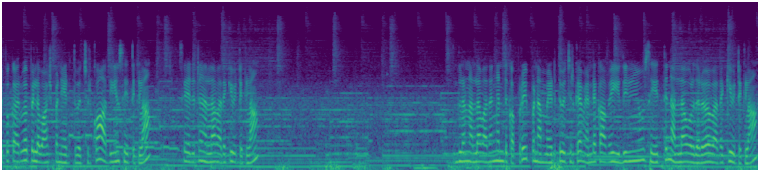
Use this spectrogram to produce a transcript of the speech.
இப்போ கருவேப்பிலை வாஷ் பண்ணி எடுத்து வச்சுருக்கோம். அதையும் சேர்த்துக்கலாம். சேர்த்துட்டு நல்லா வதக்கி விட்டுக்கலாம். இதெல்லாம் நல்லா வதங்கினதுக்கப்புறம் இப்போ நம்ம எடுத்து வச்சுருக்க வெண்டைக்காவை இதையும் சேர்த்து நல்லா ஒரு தடவை வதக்கி விட்டுக்கலாம்.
